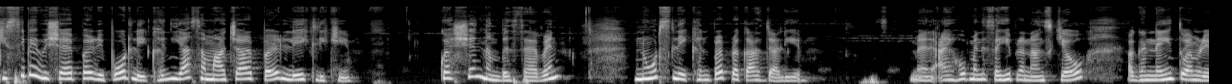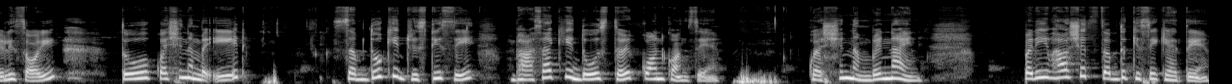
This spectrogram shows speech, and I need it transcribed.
किसी भी विषय पर रिपोर्ट लेखन या समाचार पर लेख लिखें। क्वेश्चन नंबर सेवन नोट्स लेखन पर प्रकाश डालिए। मैं आई होप मैंने सही प्रोनाउंस किया हो। अगर नहीं तो आई एम रियली सॉरी तो क्वेश्चन नंबर एट शब्दों की दृष्टि से भाषा के दो स्तर कौन कौन से हैं? क्वेश्चन नंबर नाइन परिभाषित शब्द किसे कहते हैं?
